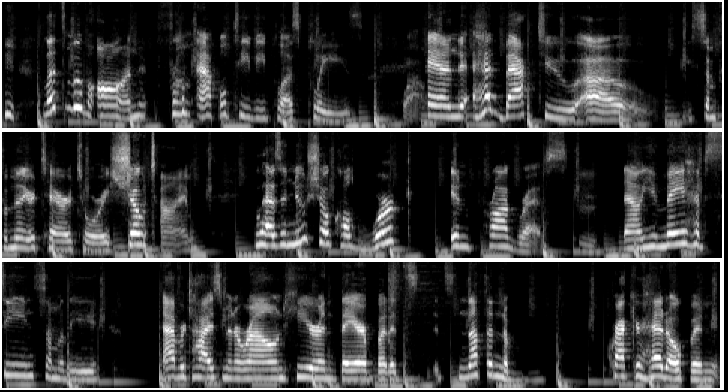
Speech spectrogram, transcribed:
Let's move on from Apple TV Plus, please. Wow. And head back to uh, some familiar territory, Showtime who has a new show called Work in Progress. Hmm. Now, you may have seen some of the advertisement around here and there, but it's it's nothing to crack your head open,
